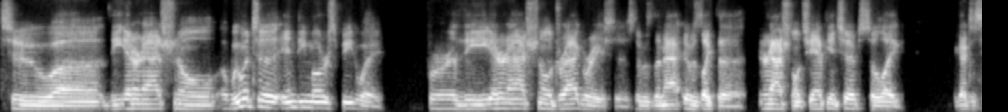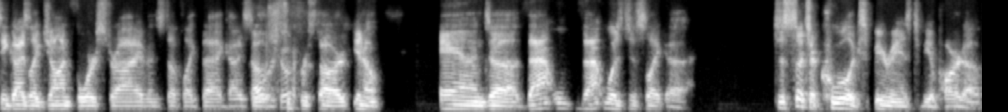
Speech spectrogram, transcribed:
to uh, the international we went to indy motor speedway for the international drag races. It was the it was like the international championships. So like I got to see guys like John Force drive and stuff like that. Guys who oh, were sure. superstars, you know. And uh, that that was just like a just such a cool experience to be a part of.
